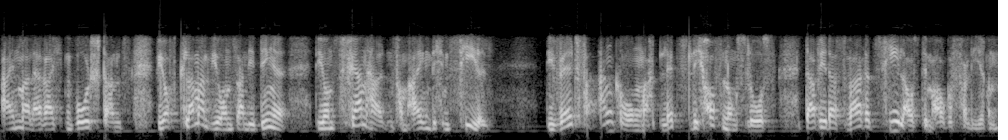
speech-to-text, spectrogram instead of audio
einmal erreichten Wohlstands? Wie oft klammern wir uns an die Dinge, die uns fernhalten vom eigentlichen Ziel? Die Weltverankerung macht letztlich hoffnungslos, da wir das wahre Ziel aus dem Auge verlieren.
